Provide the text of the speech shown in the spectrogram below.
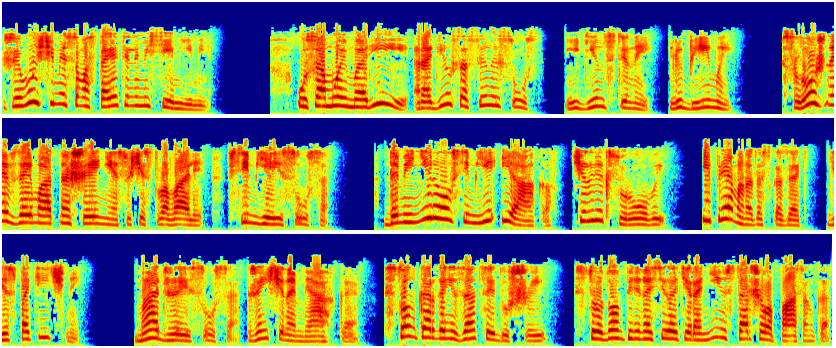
живущими самостоятельными семьями. У самой Марии родился сын Иисус, единственный, любимый. Сложные взаимоотношения существовали в семье Иисуса. Доминировал в семье Иаков, человек суровый и, прямо надо сказать, деспотичный. Мать же Иисуса, женщина мягкая, с тонкой организацией души, с трудом переносила тиранию старшего пасынка,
